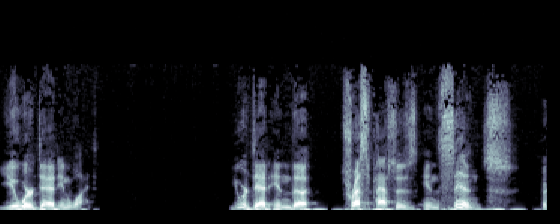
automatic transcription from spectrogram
You were dead in what? You were dead in the trespasses and sins.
